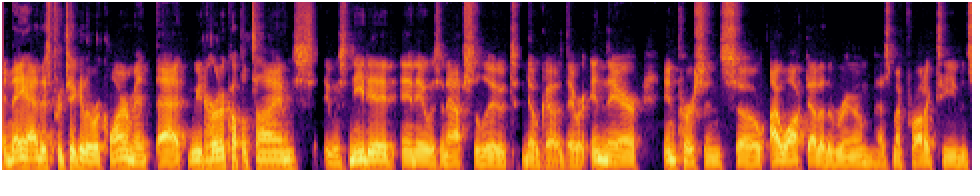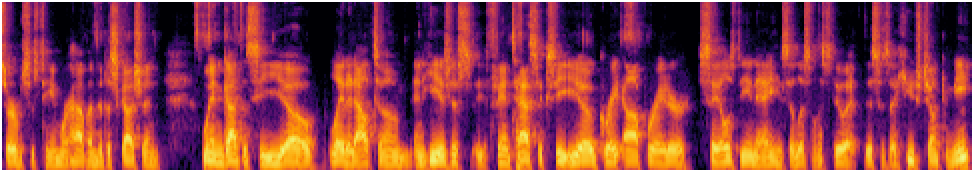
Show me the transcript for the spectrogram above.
And they had this particular requirement that we'd heard a couple times. It was needed and it was an absolute no go. They were in there in person. So I walked out of the room as my product team and services team were having the discussion. When got the CEO, laid it out to him, and he is just a fantastic CEO, great operator, sales DNA. He said, Listen, let's do it. This is a huge chunk of meat.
